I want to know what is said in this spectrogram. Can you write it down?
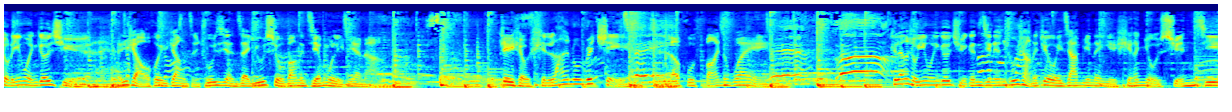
首的英文歌曲，很少会这样子出现在优秀帮的节目里面呢、这首是 Lionel Richie，《Love Will Find a Way》。这两首英文歌曲跟今天出场的这位嘉宾呢，也是很有玄机、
